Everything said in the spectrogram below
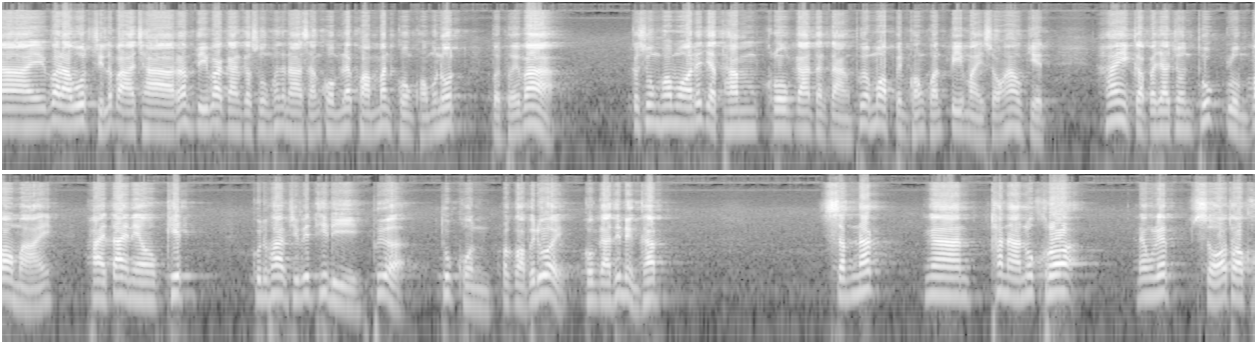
นายวราวุฒิศิลปะอาชา รัฐมนตรีว่าการกระทรวงพัฒนาสังคม และความมั่นคงของมนุษย์ เปิดเผยว่า กระทรวงพมได้จัดทำโครงการต่างๆ เพื่อมอบเป็นของขวัญปีใหม่ 2567ให้กับประชาชนทุกกลุ่มเป้าหมาย ภายใต้แนวคิด คุณภาพชีวิตที่ดีเพื่อทุกคนประกอบไปด้วย โครงการที่ 1 ครับ สำนักงานธนานุเคราะห์ในวงเล็บสทค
